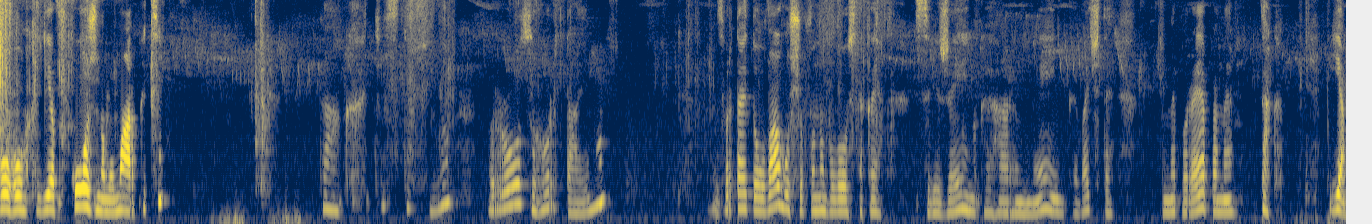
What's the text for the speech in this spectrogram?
Богу, є в кожному маркеті. Так, тісто філо розгортаємо. Звертайте увагу, щоб воно було ось таке свіженьке, гарненьке, бачите, не порепане. Так, є.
